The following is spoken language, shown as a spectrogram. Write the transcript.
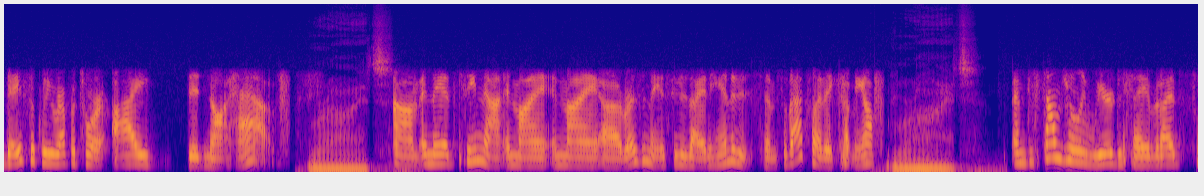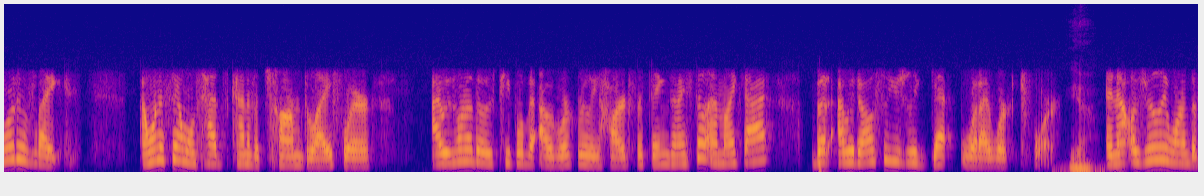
basically repertoire I did not have. Right. Um, and they had seen that in my in my uh, resume as soon as I had handed it to them. So that's why they cut me off. Right. And this sounds really weird to say, but I'd sort of like I want to say almost had kind of a charmed life where I was one of those people that I would work really hard for things, and I still am like that. But I would also usually get what I worked for. Yeah. And that was really one of the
